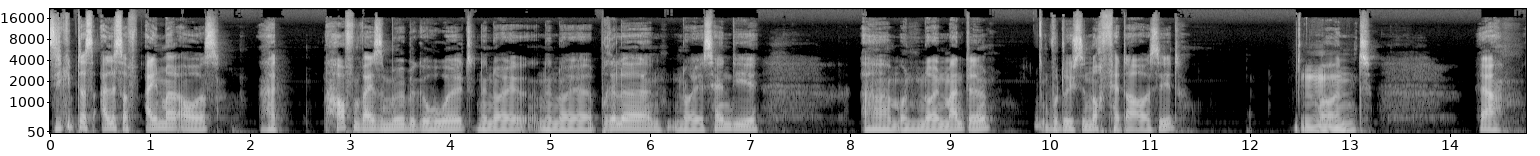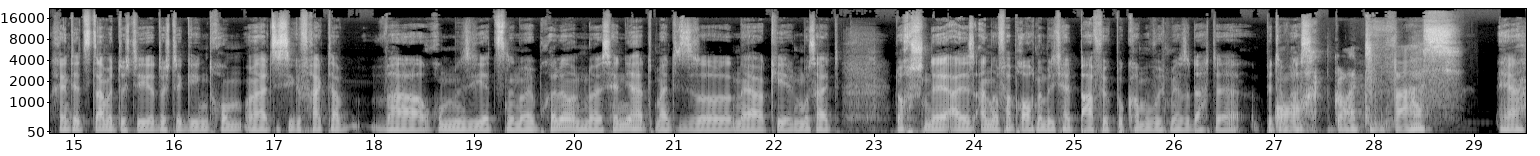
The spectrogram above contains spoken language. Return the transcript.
Sie gibt das alles auf einmal aus, hat haufenweise Möbel geholt, eine neue, eine neue Brille, ein neues Handy ähm, und einen neuen Mantel, wodurch sie noch fetter aussieht. Mhm. Und ja, rennt jetzt damit durch die, durch die Gegend rum. Und als ich sie gefragt habe, warum sie jetzt eine neue Brille und ein neues Handy hat, meinte sie so, naja, okay, du musst halt noch schnell alles andere verbrauchen, damit ich halt BAföG bekomme, wo ich mir so dachte, bitte oh was? Oh Gott, was? Ja.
